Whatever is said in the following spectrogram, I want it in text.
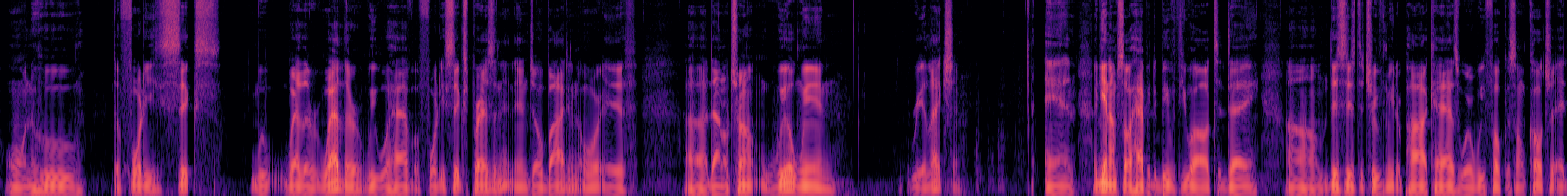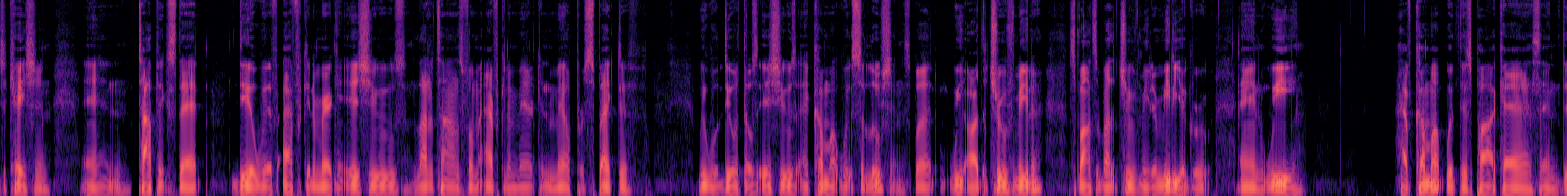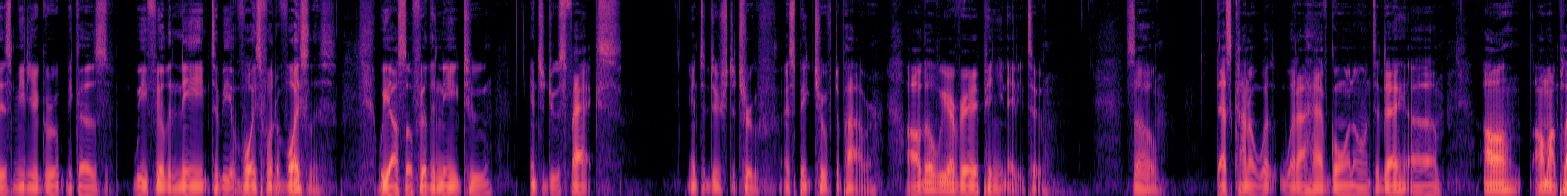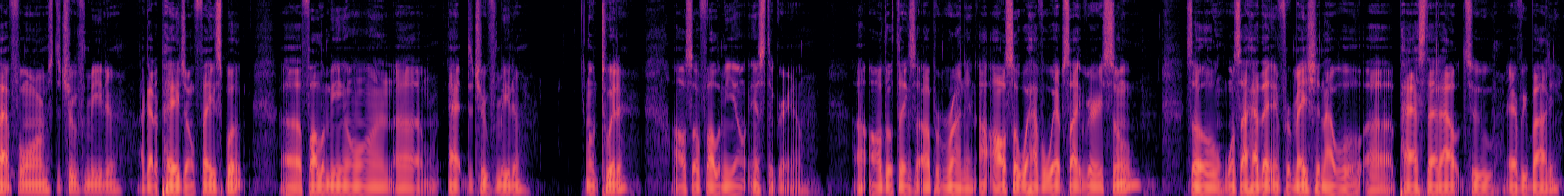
on who the 46 whether whether we will have a 46 president and Joe Biden or if uh, Donald Trump will win reelection. And again, I'm so happy to be with you all today. Um, this is the Truth Meter podcast where we focus on culture, education, and topics that deal with African American issues, a lot of times from an African American male perspective. We will deal with those issues and come up with solutions. But we are the Truth Meter, sponsored by the Truth Meter Media Group. And we have come up with this podcast and this media group because we feel the need to be a voice for the voiceless. We also feel the need to introduce facts, introduce the truth, and speak truth to power, although we are very opinionated too. So that's kind of what, what I have going on today. Uh, all all my platforms, the Truth Meter. I got a page on Facebook. Uh, follow me on um, at the Truth Meter on Twitter. Also follow me on Instagram. Uh, all those things are up and running. I also will have a website very soon. So once I have that information, I will uh, pass that out to everybody,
